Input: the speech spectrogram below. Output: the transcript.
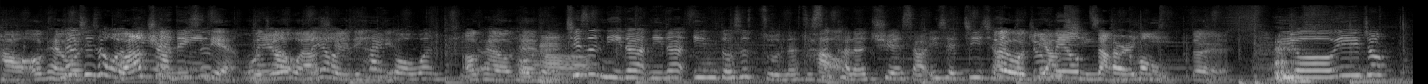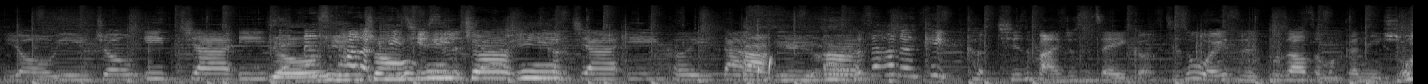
好，OK，我那其实我我要确定一点，我觉得我要没有确定一点。太多问题。OK OK，OK 好。其实你的你的音都是准的，只是可能缺少一些技巧对我和表就没有情而掌控已。，对，有一种，有一种一加一，有一但是它的种 key 其一实加一一加一可以大于二可是。它的 kick 其实本来就是这一个，只是我一直不知道怎么跟你说。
